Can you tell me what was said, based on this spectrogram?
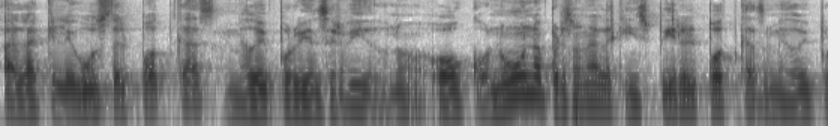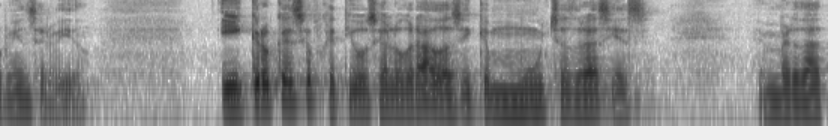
a la que le gusta el podcast me doy por bien servido, ¿no? O con una persona a la que inspira el podcast me doy por bien servido. Y creo que ese objetivo se ha logrado, así que muchas gracias, en verdad.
